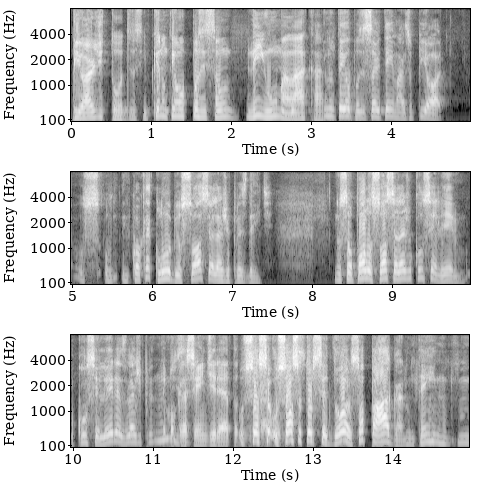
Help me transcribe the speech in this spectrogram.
pior de todas, assim, porque não tem oposição nenhuma lá, cara. Não tem oposição e tem mais, o pior. O, o, em qualquer clube, o sócio elege o presidente. No São Paulo, o sócio elege o conselheiro. O conselheiro elege o presidente. Democracia indireta. O sócio, o sócio torcedor só paga, não tem, não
